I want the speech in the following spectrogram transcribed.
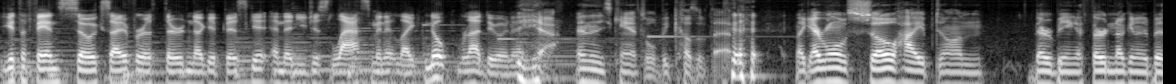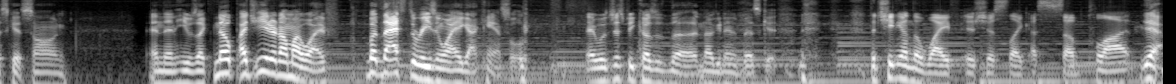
You get the fans so excited for a third Nugget Biscuit, and then you just last minute like, nope, we're not doing it. yeah, and then he's canceled because of that. like everyone was so hyped on there being a third Nugget and a Biscuit song, and then he was like, "Nope, I cheated on my wife." But that's the reason why he got canceled. It was just because of the Nugget and a Biscuit. The cheating on the wife is just like a subplot. Yeah,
